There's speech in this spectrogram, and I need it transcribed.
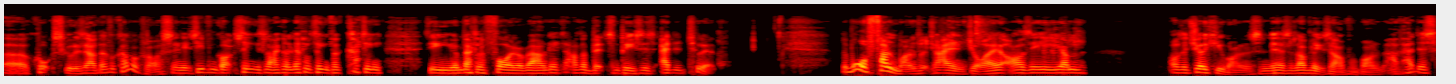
uh, corkscrews I've ever come across. And it's even got things like a little thing for cutting the metal foil around it, other bits and pieces added to it. The more fun ones, which I enjoy, are the um, or the jokey ones. And there's a lovely example one. I've had this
